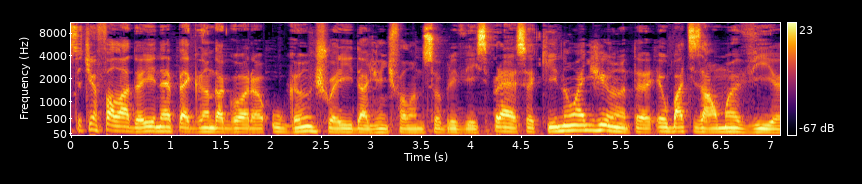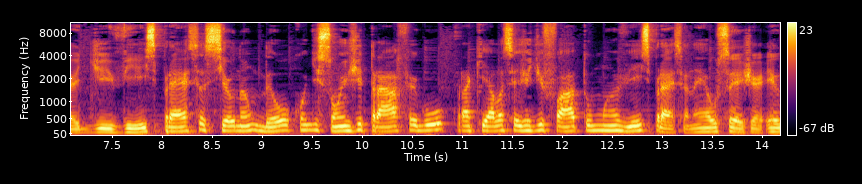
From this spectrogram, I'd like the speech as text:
Você tinha falado aí, né, pegando agora o gancho aí da gente falando sobre via expressa, que não adianta eu batizar uma via de via expressa se eu não dou condições de tráfego para que ela seja de fato uma via expressa, né? Ou seja, eu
